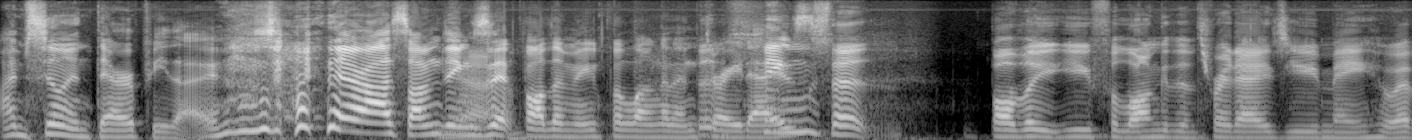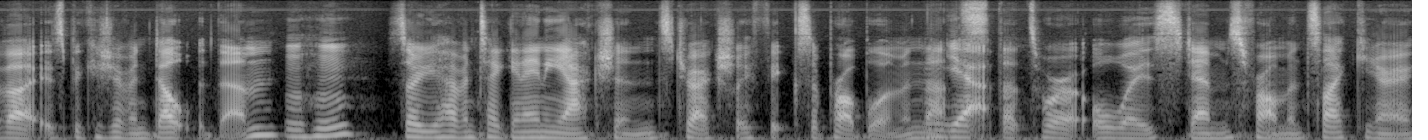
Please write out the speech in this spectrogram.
I'm still in therapy though, so there are some things Yeah. that bother me for longer than The three things days. that bother you for longer than three days, you, me, whoever, is because you haven't dealt with them. Mm-hmm. So you haven't taken any actions to actually fix a problem, and that's Yeah. that's where it always stems from. It's like you know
